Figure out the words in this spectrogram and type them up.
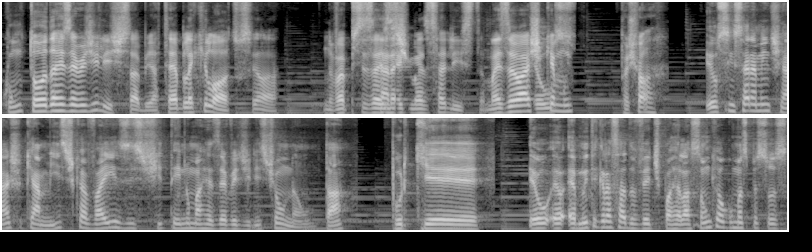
com toda a reserva de lixo, sabe? Até Black Lotus, sei lá. Não vai precisar Cara, existir mais essa lista. Mas eu acho eu que é muito. Pode falar. Eu sinceramente acho que a mística vai existir tendo uma reserva de list ou não, tá? Porque eu, eu- é muito engraçado ver, tipo, a relação que algumas pessoas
